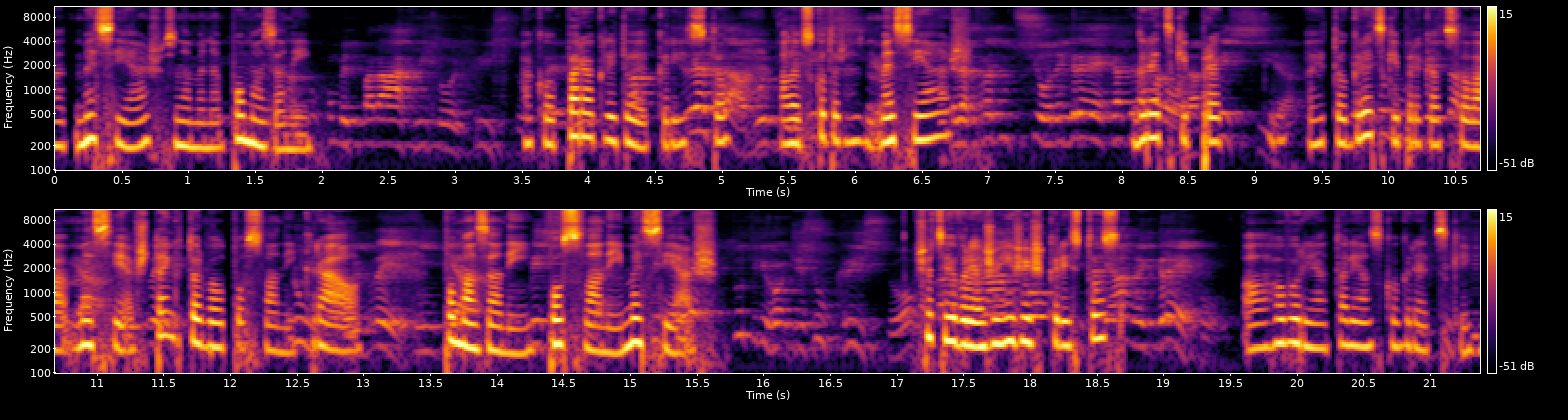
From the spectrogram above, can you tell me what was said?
A Mesiáš znamená pomazaný. Ako paraklito je Kristo, ale v skutočnosti Mesiáš, grecky pre, je to grecký preklad slova Mesiáš, ten, ktorý bol poslaný, král, pomazaný, poslaný, Mesiáš. Všetci hovoria, že Ježiš Kristus, ale hovoria taliansko-grécky.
